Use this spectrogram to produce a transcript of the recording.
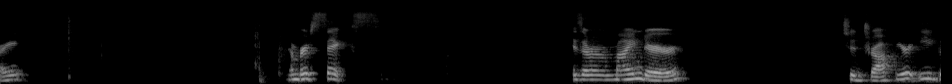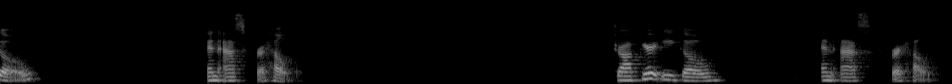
Right? Number six, is a reminder to drop your ego and ask for help. Drop your ego and ask for help.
